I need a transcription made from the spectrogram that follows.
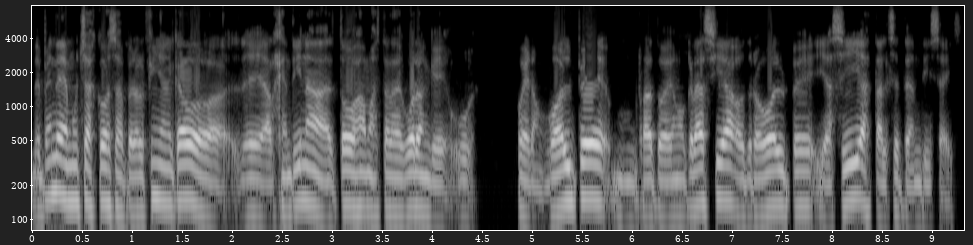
depende de muchas cosas, pero al fin y al cabo, de Argentina todos vamos a estar de acuerdo en que uh, fueron golpe, un rato de democracia, otro golpe y así hasta el 76,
